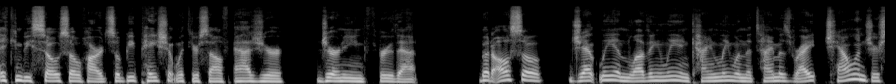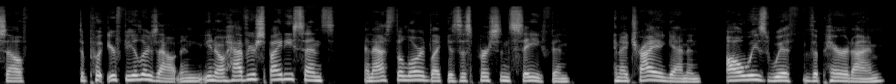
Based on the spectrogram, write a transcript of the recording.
it can be so, so hard. So be patient with yourself as you're journeying through that. But also, gently and lovingly and kindly, when the time is right, challenge yourself to put your feelers out and, you know, have your spidey sense and ask the Lord, like, is this person safe? And can I try again? And always with the paradigm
